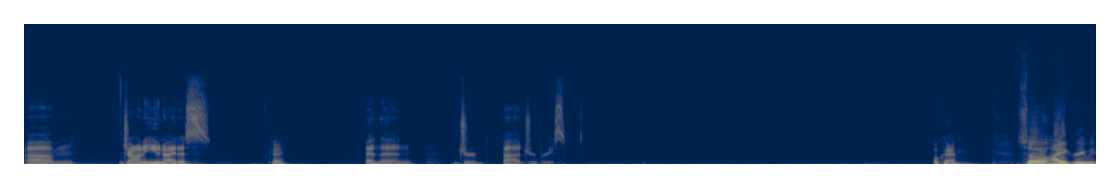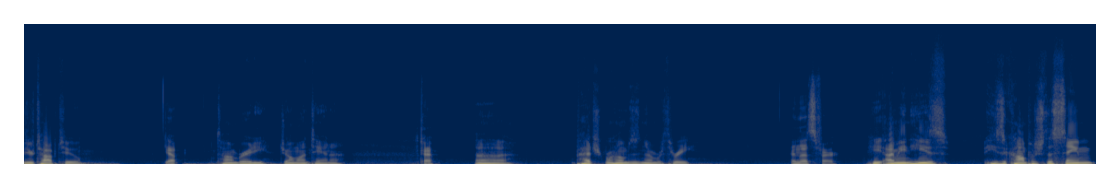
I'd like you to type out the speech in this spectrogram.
Um, Johnny Unitas. Okay. And then Drew uh, Drew Brees. Okay. So I agree with your top two. Yep. Tom Brady, Joe Montana. 'Kay. Uh, Patrick Mahomes is number three. And that's fair. He, I mean, he's he's accomplished the same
